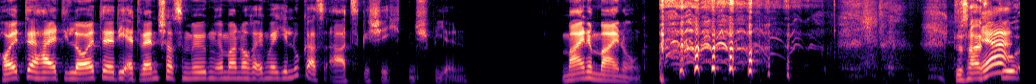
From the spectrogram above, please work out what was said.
heute halt die Leute, die Adventures mögen, immer noch irgendwelche LucasArts-Geschichten spielen. Meine Meinung. Das heißt, ja. du,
